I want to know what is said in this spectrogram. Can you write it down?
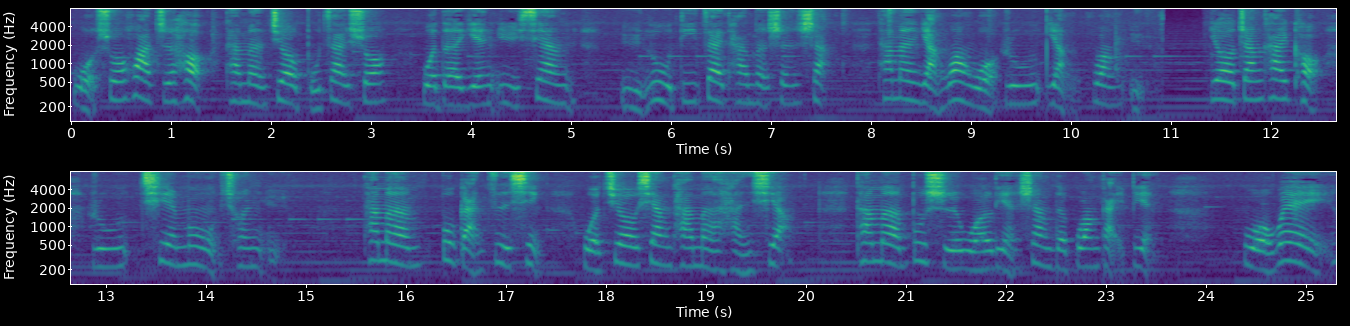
我说话之后，他们就不再说。我的言语像雨露滴在他们身上，他们仰望我如仰望雨，又张开口如切慕春雨。他们不敢自信，我就向他们含笑。他们不使我脸上的光改变。我为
